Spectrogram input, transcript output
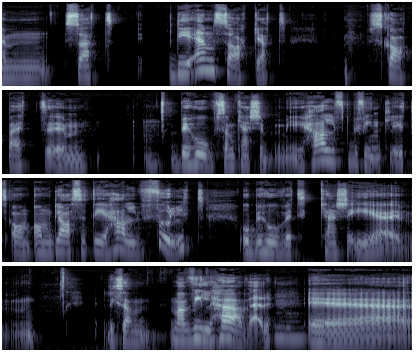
Um, så att det är en sak att skapa ett um, behov som kanske är halvt befintligt. Om, om glaset är halvfullt och behovet kanske är liksom, man vill höver. Mm. Eh,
